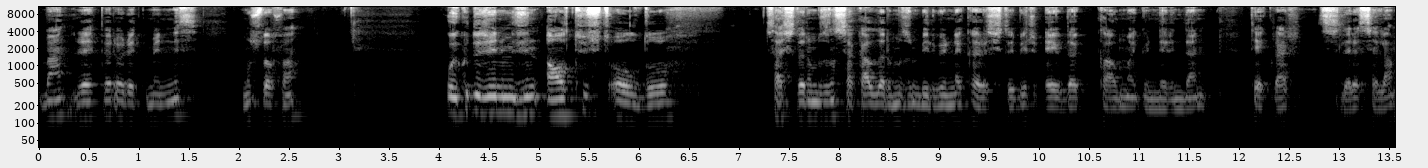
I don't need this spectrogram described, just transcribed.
Ben rehber öğretmeniniz Mustafa. Uyku düzenimizin alt üst olduğu, saçlarımızın sakallarımızın birbirine karıştığı bir evde kalma günlerinden tekrar sizlere selam.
